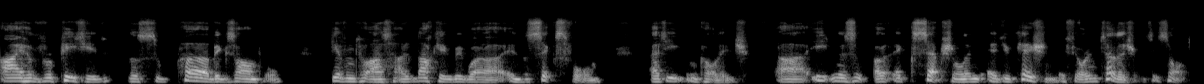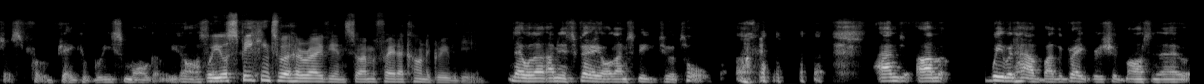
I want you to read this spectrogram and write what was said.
I have repeated the superb example given to us how lucky we were in the sixth form at Eton College. Uh, Eton is an, uh, exceptional in education if you're intelligent. It's not just full of Jacob Rees-Mogg and these. Well, you're speaking to a Harrovian, so I'm afraid I can't agree with you. No, well, I mean, it's very odd I'm speaking to at all. and um, we would have, by the great Richard Martineau,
